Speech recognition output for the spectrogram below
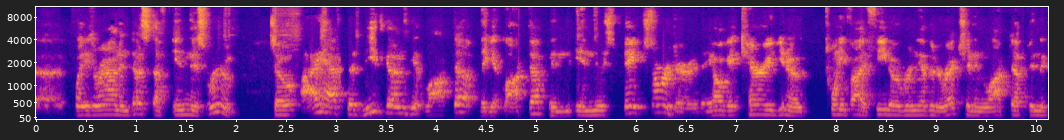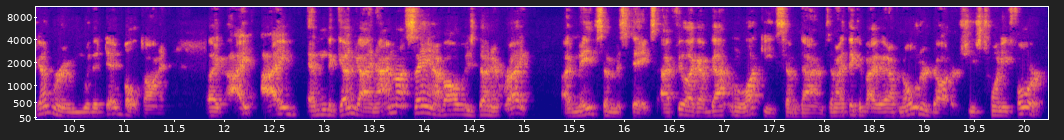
uh, plays around and does stuff in this room. So I have to. These guns get locked up. They get locked up in in this big storage area. They all get carried, you know, 25 feet over in the other direction and locked up in the gun room with a deadbolt on it. Like I, I am the gun guy, and I'm not saying I've always done it right. I've made some mistakes. I feel like I've gotten lucky sometimes. And I think about it. I have an older daughter. She's 24.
